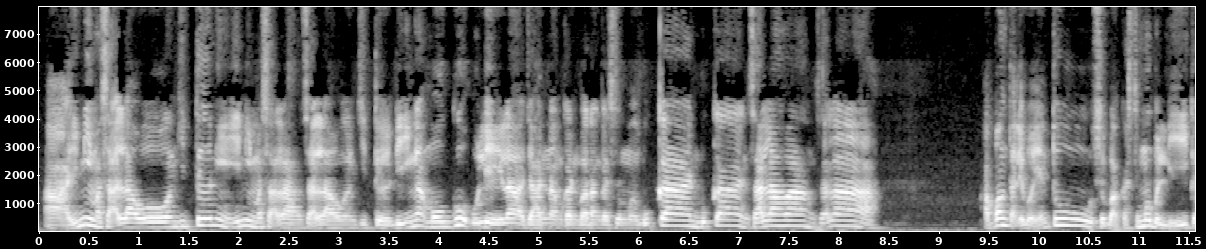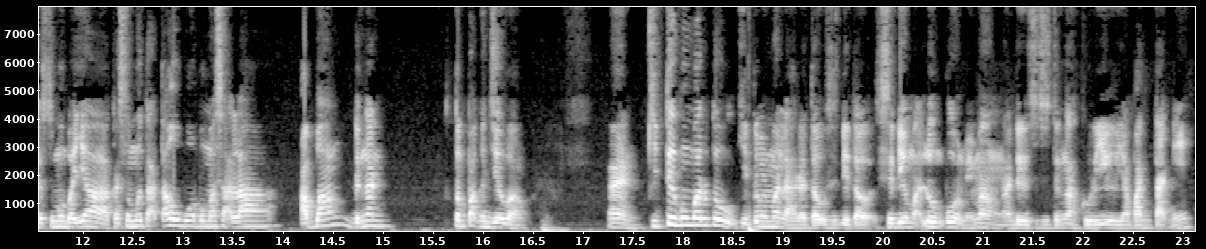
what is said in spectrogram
Ah, ini masalah orang kita ni. Ini masalah masalah orang kita. Dia ingat mogok boleh lah jahanamkan barang customer. Bukan, bukan. Salah bang, salah. Abang tak boleh buat yang tu. Sebab customer beli, customer bayar. Customer tak tahu apa masalah abang dengan tempat kerja bang. Kan? Kita pun baru tahu. Kita memanglah dah tahu sedia tahu. Sedia maklum pun memang ada setengah Korea yang pantat ni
